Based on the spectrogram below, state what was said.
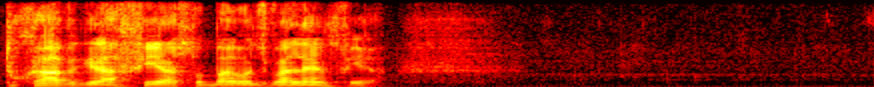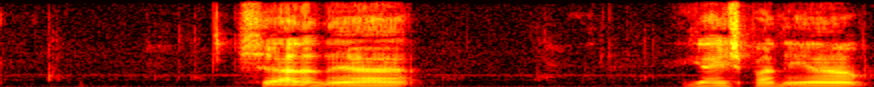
του Χάβη Γραφία στον πάγκο της Βαλένθια. Σε άλλα νέα για Ισπανία.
